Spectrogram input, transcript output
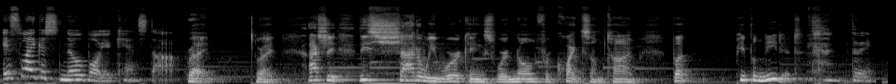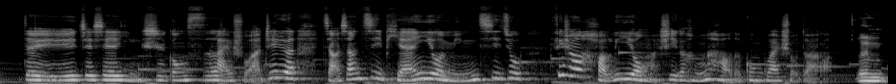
it's like a snowball you can't stop. Right, right. Actually, these shadowy workings were known for quite some time, but people need it. 对，对于这些影视公司来说啊，这个奖项既便宜又有名气，就非常好利用嘛，是一个很好的公关手段了。 And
